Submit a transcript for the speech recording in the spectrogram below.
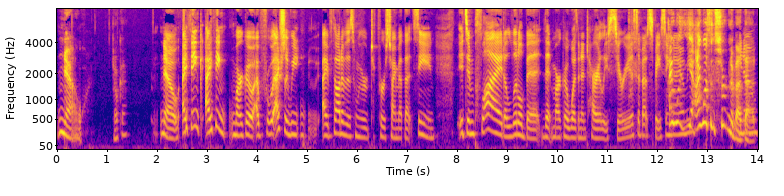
No. Okay. No, I think I think Marco. Actually, we I've thought of this when we were first talking about that scene. It's implied a little bit that Marco wasn't entirely serious about spacing I was, yeah, I wasn't certain about you know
